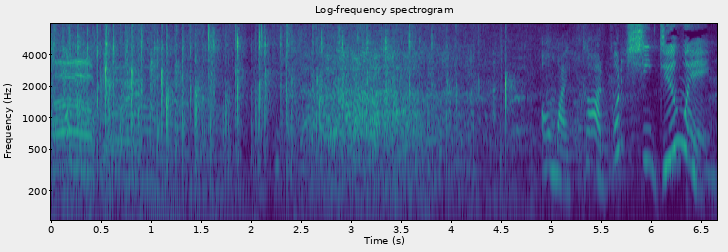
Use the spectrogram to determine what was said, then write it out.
Oh, boy. Oh my god, what is she doing?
